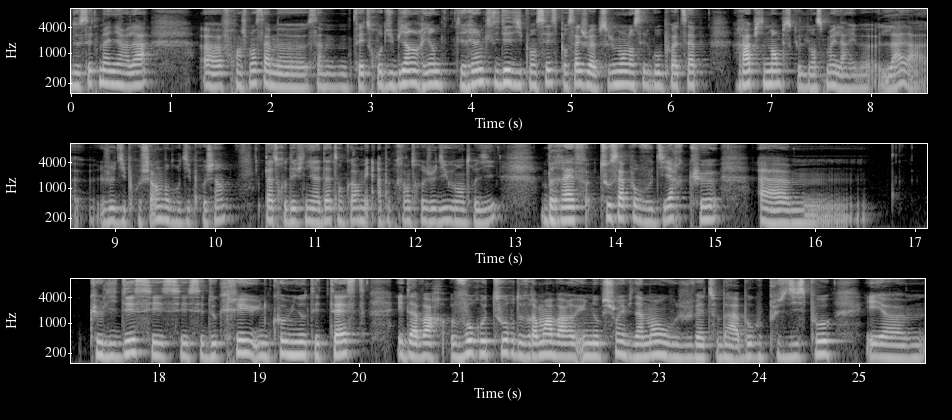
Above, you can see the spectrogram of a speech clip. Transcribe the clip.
de cette manière-là. Euh, franchement, ça me, ça me fait trop du bien, rien, que l'idée d'y penser. C'est pour ça que je vais absolument lancer le groupe WhatsApp rapidement, parce que le lancement, il arrive là, là, jeudi prochain, vendredi prochain. Pas trop défini la date encore, mais à peu près entre jeudi ou vendredi. Bref, tout ça pour vous dire que... Euh, que l'idée c'est de créer une communauté test et d'avoir vos retours, de vraiment avoir une option évidemment où je vais être bah, beaucoup plus dispo euh,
